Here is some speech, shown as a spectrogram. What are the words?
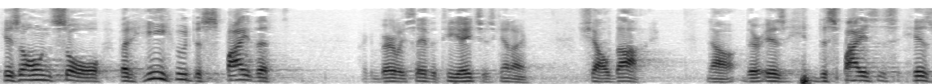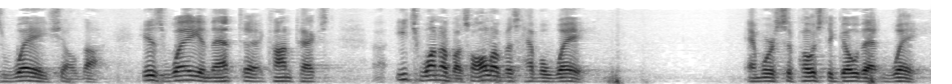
his own soul, but he who despiseth, I can barely say the THs, can I, shall die. Now, there is, despises his way shall die. His way in that uh, context, uh, each one of us, all of us have a way. And we're supposed to go that way.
